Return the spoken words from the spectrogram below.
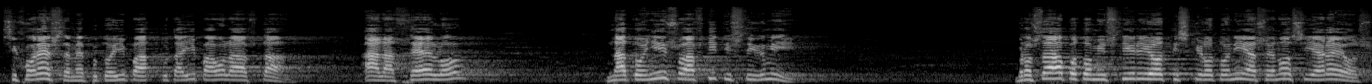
συγχωρέστε με που, το είπα, που τα είπα όλα αυτά, αλλά θέλω να τονίσω αυτή τη στιγμή μπροστά από το μυστήριο της χειροτονίας ενός ιερέως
